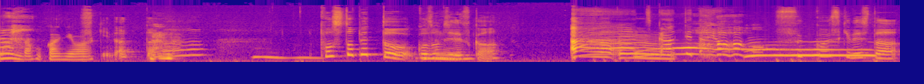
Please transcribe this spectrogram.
犬。なんだ他には。好きだったな。ポストペットご存知ですか、ああ使ってたよ。すっごい好きでした。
